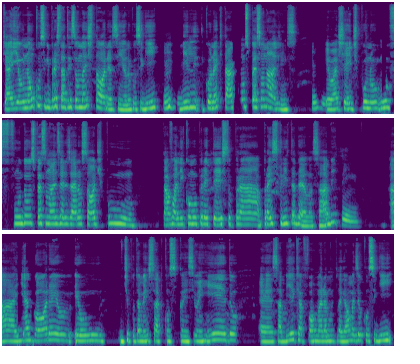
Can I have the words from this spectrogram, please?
que aí eu não consegui prestar atenção na história, assim, eu não consegui Uhum. me conectar com os personagens. Uhum. Eu achei, tipo, no, no fundo, os personagens, eles eram só, tipo, estavam ali como pretexto pra, pra escrita dela, sabe? Sim. Aí agora eu, eu tipo, também sabe, conheci o enredo, é, sabia que a forma era muito legal, mas eu consegui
